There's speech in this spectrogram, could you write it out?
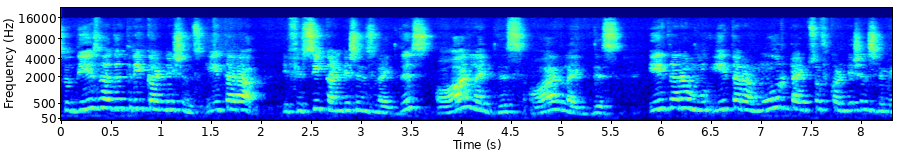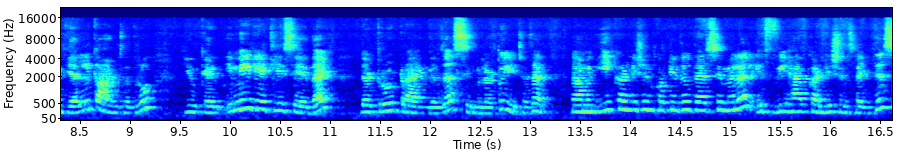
so these are three condition if you see condition like this or like this or like this types of condition का you can immediately say that the two triangles are similar to each other ನಮಗೆ ಈ ಕಂಡೀಷನ್ ಕೊಟ್ಟಿದ್ದು they are similar if we have conditions like this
